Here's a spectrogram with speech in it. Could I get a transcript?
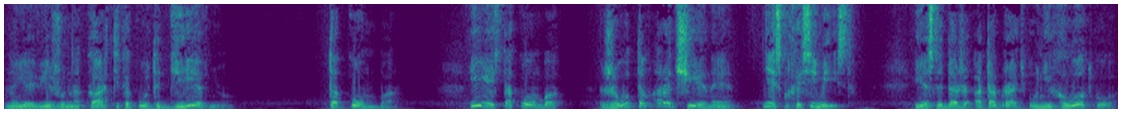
Но я вижу на карте какую-то деревню. Такомба. Есть Такомба. Живут там арачены, несколько семейств. Если даже отобрать у них лодку,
